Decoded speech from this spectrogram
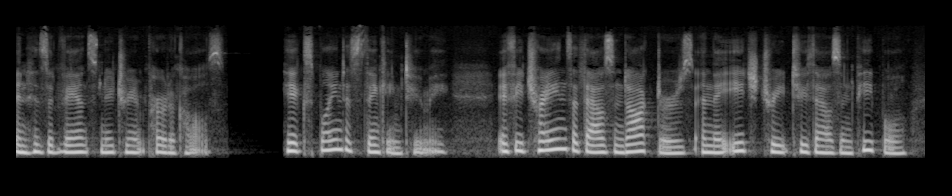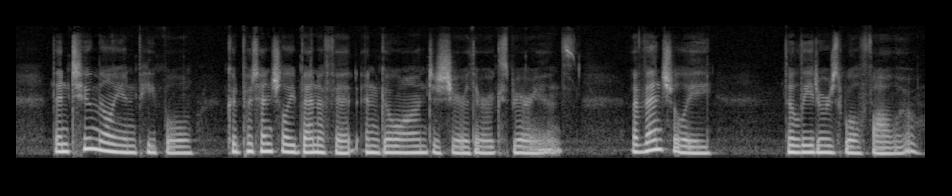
in his advanced nutrient protocols. He explained his thinking to me. If he trains a thousand doctors and they each treat 2,000 people, then 2 million people could potentially benefit and go on to share their experience. Eventually, the leaders will follow.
